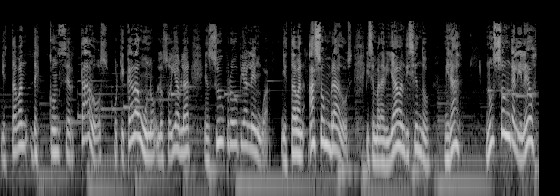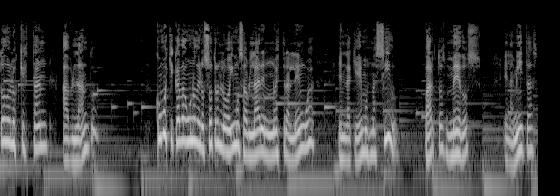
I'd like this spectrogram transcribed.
y estaban desconcertados porque cada uno los oía hablar en su propia lengua y estaban asombrados y se maravillaban diciendo, mirad, ¿no son galileos todos los que están hablando? ¿Cómo es que cada uno de nosotros lo oímos hablar en nuestra lengua en la que hemos nacido? Partos, medos, elamitas,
